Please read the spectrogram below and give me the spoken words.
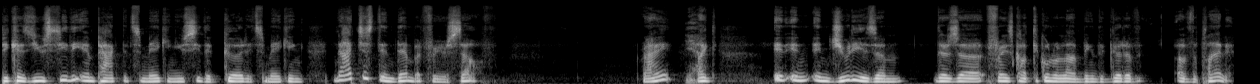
Because you see the impact it's making, you see the good it's making, not just in them, but for yourself. Right? Yeah. Like in, in, in Judaism, there's a phrase called tikkun olam, being the good of, of the planet,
